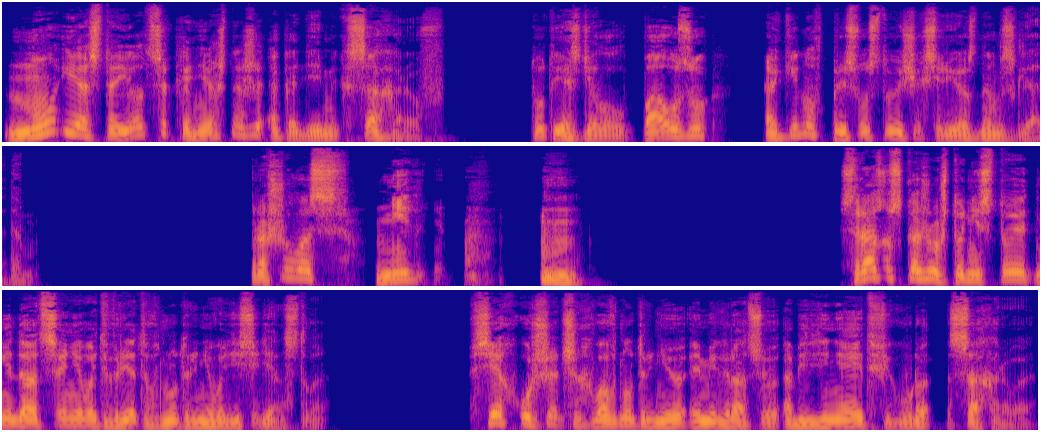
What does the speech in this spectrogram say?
Ну и остается, конечно же, академик Сахаров. Тут я сделал паузу, окинув присутствующих серьезным взглядом. Прошу вас, не... Сразу скажу, что не стоит недооценивать вред внутреннего диссидентства. Всех ушедших во внутреннюю эмиграцию объединяет фигура Сахарова.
